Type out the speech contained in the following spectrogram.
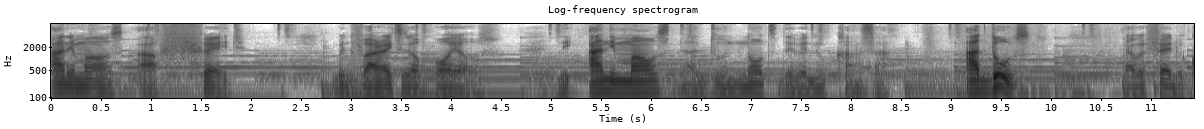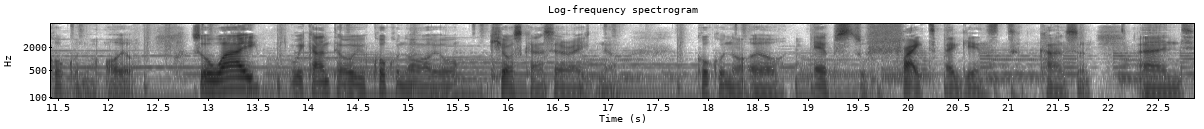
animals are fed with varieties of oils the animals that do not develop cancer are those that were fed with coconut oil. So why we can't tell you coconut oil cures cancer right now? Coconut oil helps to fight against cancer and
